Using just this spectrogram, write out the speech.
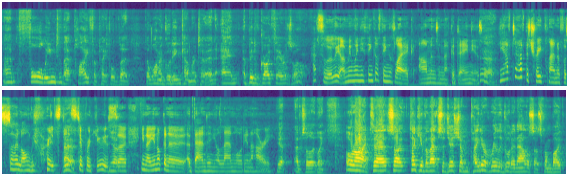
um, fall into that play for people that, that want a good income return and a bit of growth there as well. Absolutely. I mean, when you think of things like almonds and macadamias, yeah. you have to have the tree planted for so long before it starts yeah. to produce. Yeah. So, you know, you're not going to abandon your landlord in a hurry. Yep, absolutely. All right. Uh, so, thank you for that suggestion, Peter. Really good analysis from both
